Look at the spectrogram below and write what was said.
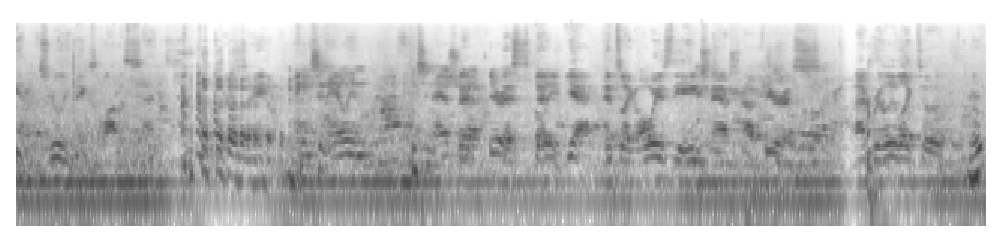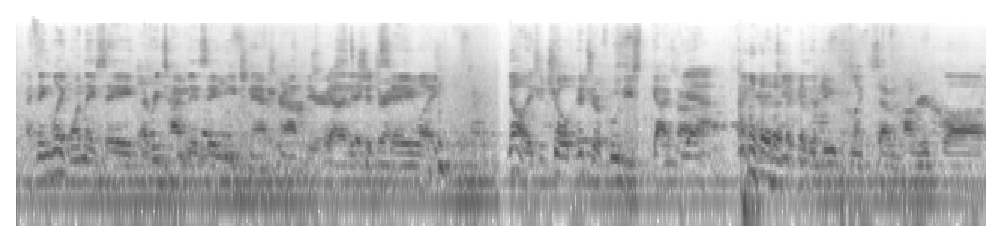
damn, this really makes a lot of sense. Ancient alien, ancient astronaut that- theorists that- yeah, it's like always the ancient astronaut theorists. And I'd really like to. I think like when they say every time they say ancient astronaut theorists, they should say like, no, they should show a picture of who these guys are. Yeah. I guarantee it'd be the dude from like the 700 Club,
